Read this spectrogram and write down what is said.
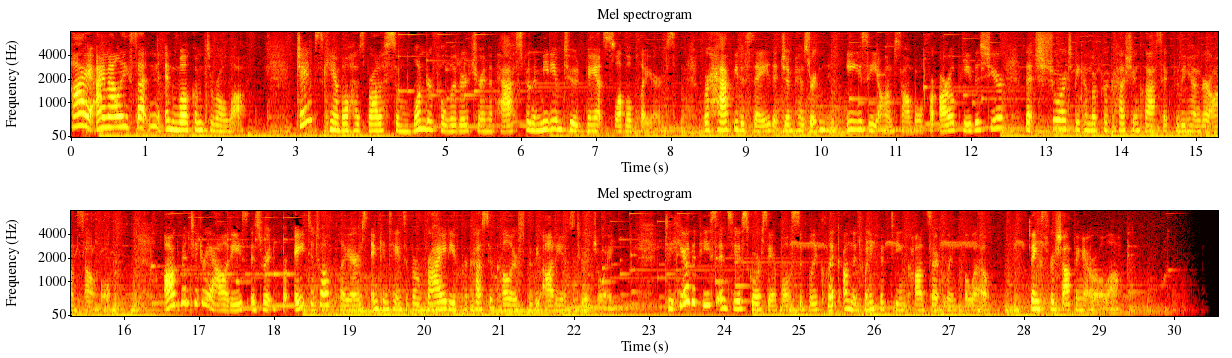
Hi, I'm Allie Sutton, and welcome to Row-Loff. James Campbell has brought us some wonderful literature in the past for the medium to advanced level players. We're happy to say that Jim has written an easy ensemble for ROP this year that's sure to become a percussion classic for the younger ensemble. Augmented Realities is written for 8 to 12 players and contains a variety of percussive colors for the audience to enjoy. To hear the piece and see a score sample, simply click on the 2015 concert link below. Thanks for shopping at Row-Loff.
